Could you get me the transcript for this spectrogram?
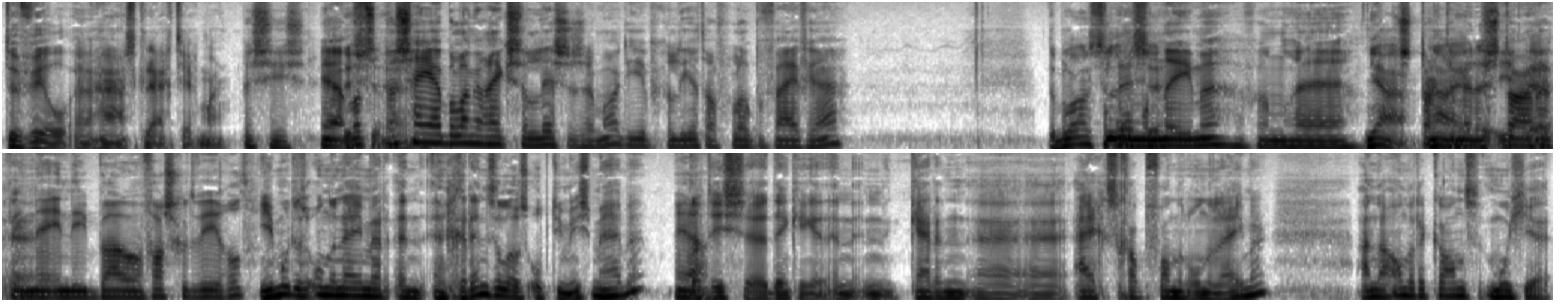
te veel haast krijgt, zeg maar. Precies. Ja, dus, wat, wat zijn jouw belangrijkste lessen, zeg maar, die je hebt geleerd de afgelopen vijf jaar? De belangrijkste lessen. Ondernemen, van uh, ja, starten nou ja, met een start-up uh, uh, in, in die bouw- en vastgoedwereld. Je moet als ondernemer een, een grenzeloos optimisme hebben. Ja. Dat is denk ik een, een kern-eigenschap van een ondernemer. Aan de andere kant moet je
